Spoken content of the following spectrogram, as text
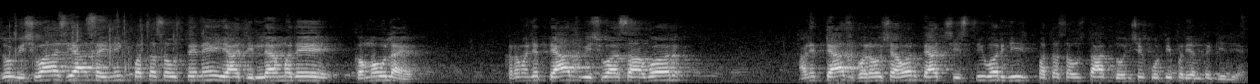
जो विश्वास या सैनिक पतसंस्थेने या जिल्ह्यामध्ये कमवलाय खरं म्हणजे त्याच विश्वासावर आणि त्याच भरवशावर त्याच शिस्तीवर ही पतसंस्था आज दोनशे कोटी पर्यंत गेली आहे.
